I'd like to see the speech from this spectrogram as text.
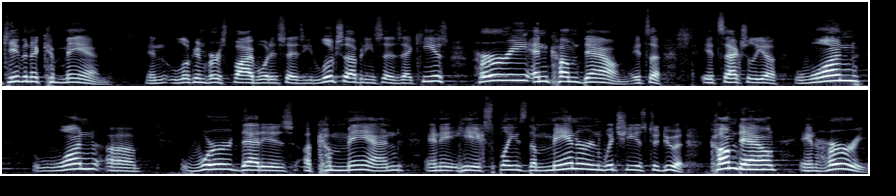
given a command. And look in verse 5 what it says. He looks up and he says, Zacchaeus, hurry and come down. It's, a, it's actually a one, one uh, word that is a command, and it, he explains the manner in which he is to do it. Come down and hurry.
